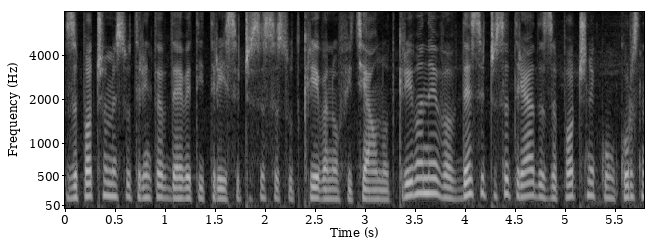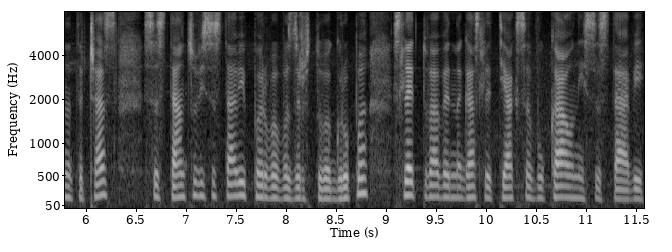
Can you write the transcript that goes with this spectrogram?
Започваме сутринта в 9.30 часа с откриване, официално откриване. В 10 часа трябва да започне конкурсната част с танцови състави, първа възрастова група. След това веднага след тях са вокални състави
